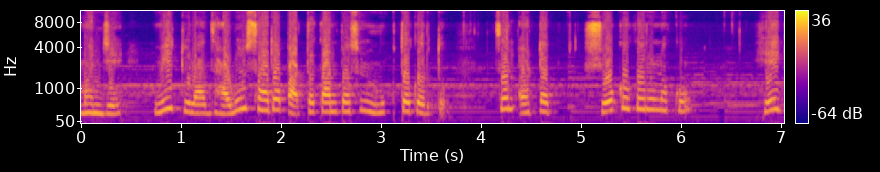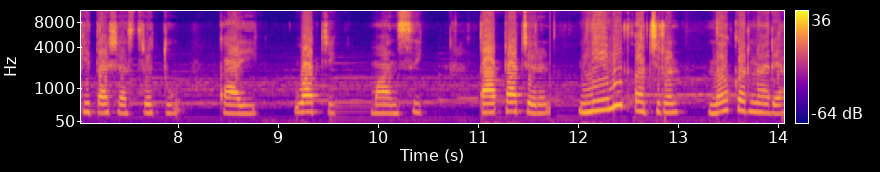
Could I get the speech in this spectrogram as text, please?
म्हणजे मी तुला झाडून साऱ्या पातकांपासून मुक्त करतो. चल अटप शोक करू नको. हे गीताशास्त्र तू कायिक वाचिक मानसिक तापाचरण नियमित आचरण न करणाऱ्या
